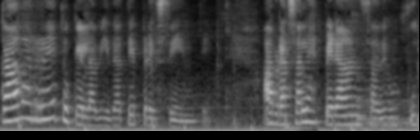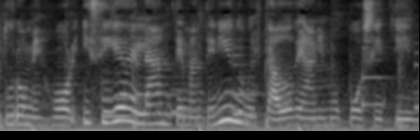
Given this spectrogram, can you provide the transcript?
cada reto que la vida te presente. Abraza la esperanza de un futuro mejor y sigue adelante manteniendo un estado de ánimo positivo.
